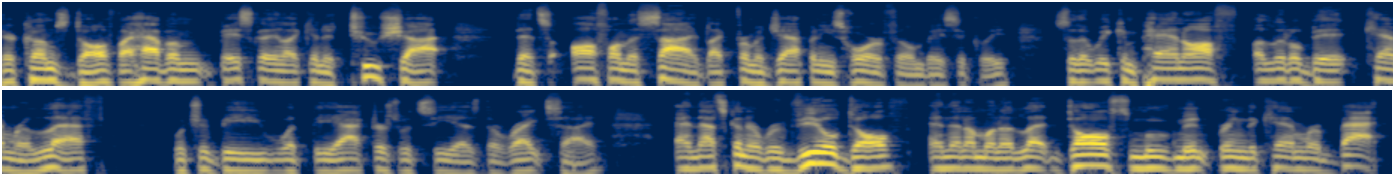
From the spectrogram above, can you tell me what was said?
here comes Dolph. I have him basically like in a two shot that's off on the side, like from a Japanese horror film, basically, so that we can pan off a little bit camera left, which would be what the actors would see as the right side. And that's going to reveal Dolph. And then I'm going to let Dolph's movement bring the camera back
